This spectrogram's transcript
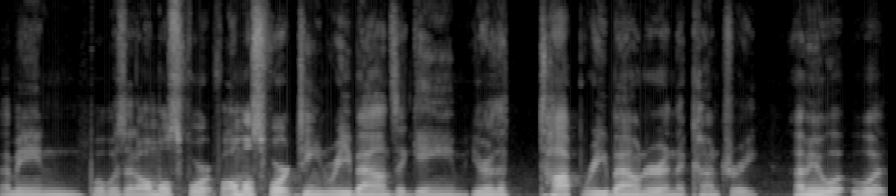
I mean, what was it? Almost four, almost fourteen rebounds a game. You're the top rebounder in the country. I mean, what what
